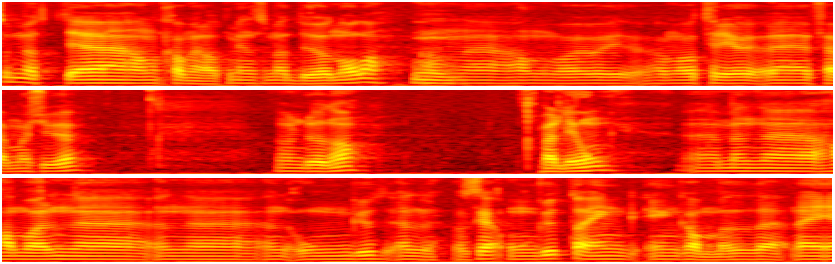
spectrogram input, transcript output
så møtte jeg han kameraten min som er død nå. da. Han, Mm. eh, han var jo han var tre, eh, 25 når han døde nå. Veldig ung. Eh, Men eh, han var en, eh, en, en ung gutt Eller hva skal jeg ung gutt, da. En, en gammel Nei,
